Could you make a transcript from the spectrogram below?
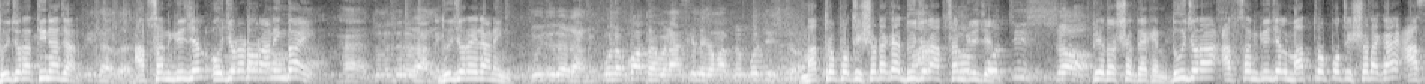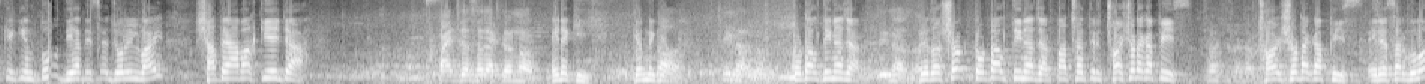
দুই জোড়া তিন হাজার। আফসান গ্রিজেল ওই জোড়াটাও রানিং ভাই? হ্যাঁ দুটো জোড়া রানি দুই জোড়াই রানিং দুই জোড়া রানি কোনো কথা হবে না আজকে লেগে মাত্র পঁচিশশো। মাত্র পঁচিশশো টাকায় দুই জোড়া আফসান গ্রিজেল। পঁচিশশো। প্রিয় দর্শক দেখেন দুই জোড়া আফসান গ্রিজেল মাত্র পঁচিশশো টাকায়। আজকে কিন্তু দিয়া দিছে জলিল ভাই। সাথে আবার কি এটা পাঁচ একটা এটা কি? কেমনে কি আবার? টোটাল তিন হাজার। তিন প্রিয় দর্শক টোটাল তিন হাজার। পাঁচ ছয় তিরিশ ছয়শো টাকা পিস ছয়শো টাকা পিস এই রেসারগুলো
